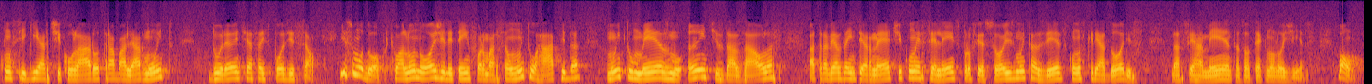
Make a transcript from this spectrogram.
conseguia articular ou trabalhar muito durante essa exposição. Isso mudou, porque o aluno hoje ele tem informação muito rápida, muito mesmo antes das aulas, através da internet, com excelentes professores, muitas vezes com os criadores das ferramentas ou tecnologias. Bom,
